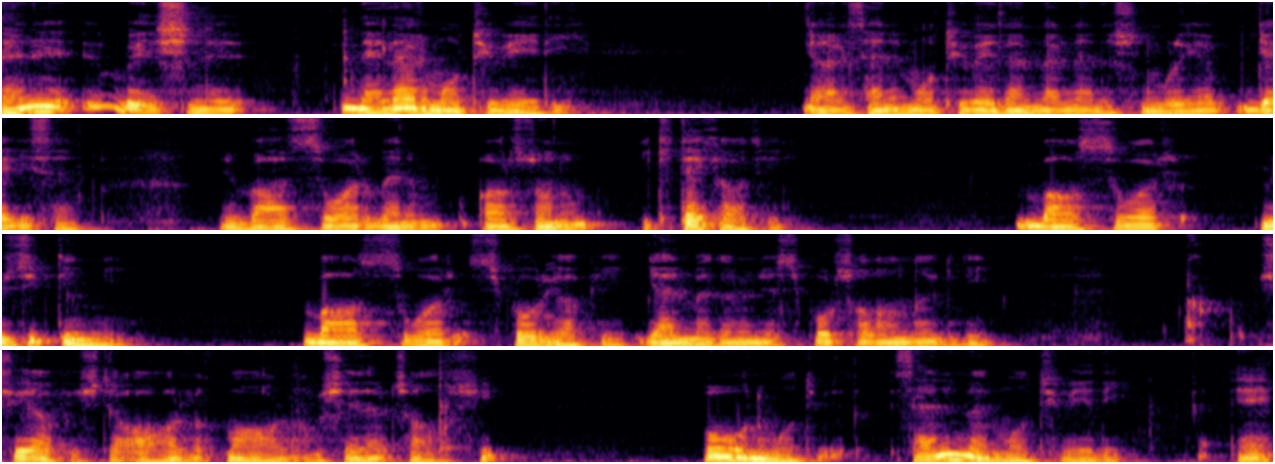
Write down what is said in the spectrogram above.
Seni ve şimdi neler motive ediyor? Yani seni motive edenler nedir? Şimdi buraya gelirsen bazısı var benim garsonum iki tek atıyor. Bazısı var müzik dinliyor. Bazısı var spor yapıyor. Gelmeden önce spor salonuna gidiyor. Şey yapıyor işte ağırlık mağırlık bir şeyler çalışıyor. O onu motive Seni de motive ediyor. E,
